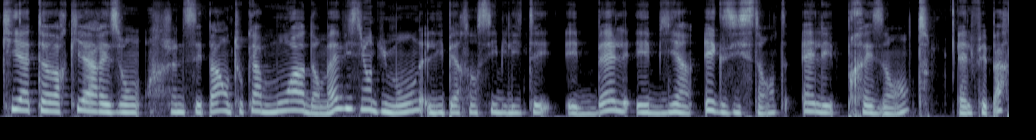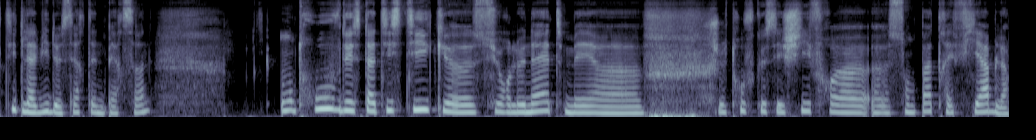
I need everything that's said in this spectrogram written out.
qui a tort, qui a raison, je ne sais pas. En tout cas, moi, dans ma vision du monde, l'hypersensibilité est belle et bien existante. Elle est présente. Elle fait partie de la vie de certaines personnes. On trouve des statistiques euh, sur le net, mais je trouve que ces chiffres sont pas très fiables.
